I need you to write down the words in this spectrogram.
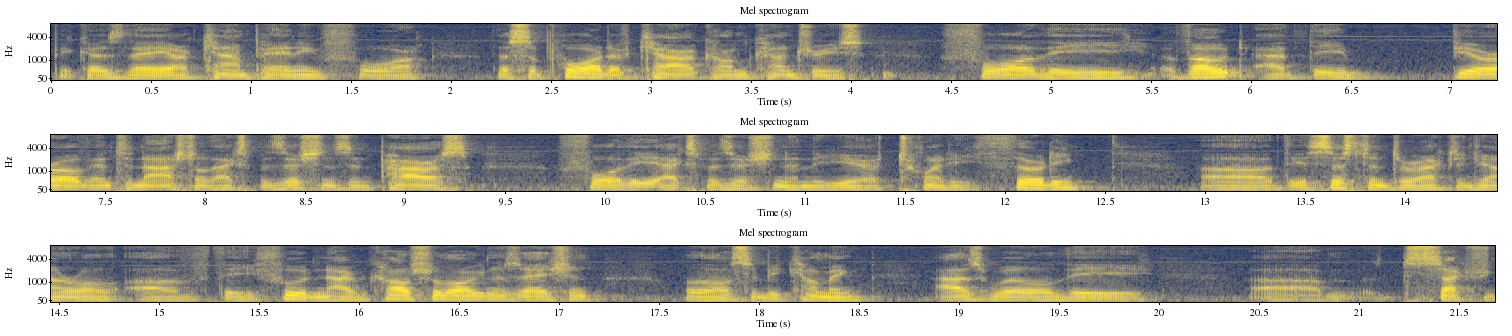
because they are campaigning for the support of CARICOM countries for the vote at the Bureau of International Expositions in Paris for the exposition in the year 2030. Uh, The Assistant Director General of the Food and Agricultural Organization will also be coming, as will the um, Secretary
